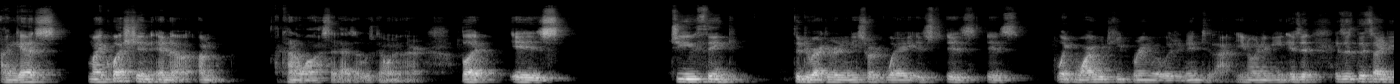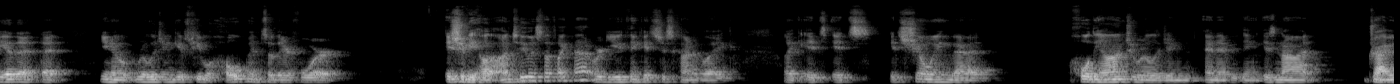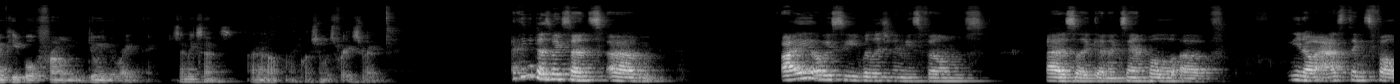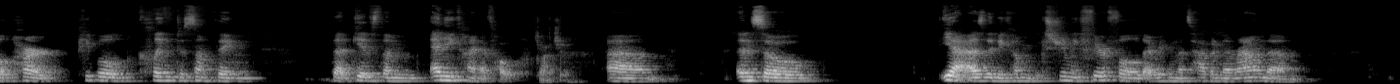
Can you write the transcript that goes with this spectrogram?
I guess my question, and uh, I'm I kind of lost it as I was going there, but is do you think the director in any sort of way is is is like why would he bring religion into that? You know what I mean? Is it is it this idea that that you know religion gives people hope and so therefore it should be held on to and stuff like that, or do you think it's just kind of like like it's it's it's showing that holding on to religion and everything is not driving people from doing the right thing. Does that make sense? I don't know if my question was phrased right. I think it does make sense. Um, I always see religion in these films as like an example of, you know, as things fall apart, people cling to something that gives them any kind of hope. Gotcha. Um, and so, yeah, as they become extremely fearful of everything that's happening around them,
